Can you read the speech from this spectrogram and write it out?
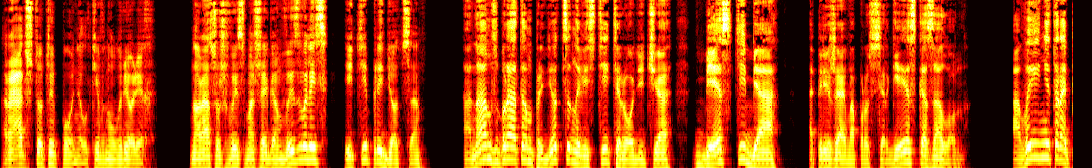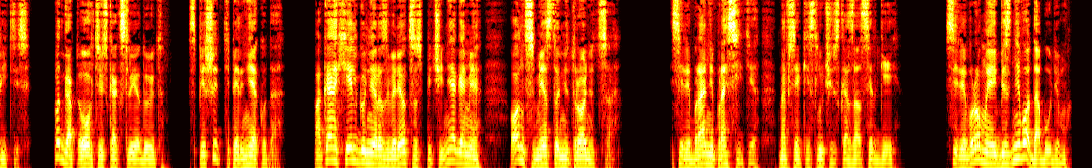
«Рад, что ты понял», — кивнул Рерих. «Но раз уж вы с Машегом вызвались, идти придется. А нам с братом придется навестить родича. Без тебя», — опережая вопрос Сергея, сказал он. А вы не торопитесь. Подготовьтесь как следует. Спешить теперь некуда. Пока Хельгу не разберется с печенегами, он с места не тронется. — Серебра не просите, — на всякий случай сказал Сергей. — Серебро мы и без него добудем.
